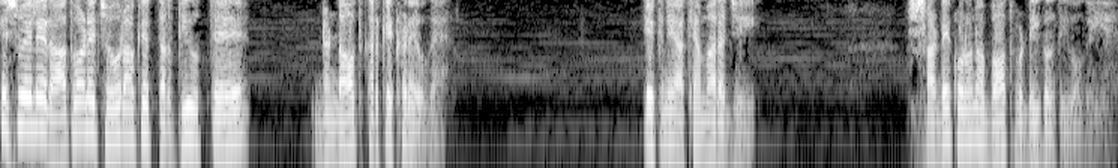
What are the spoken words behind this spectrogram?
ਇਸ ਵੇਲੇ ਰਾਤ ਵਾਲੇ ਚੋਰ ਆ ਕੇ ਧਰਤੀ ਉੱਤੇ ਡੰਡੌਤ ਕਰਕੇ ਖੜੇ ਹੋ ਗਏ। ਇੱਕ ਨੇ ਆਖਿਆ, ਮਹਾਰਾਜ ਜੀ ਸਾਡੇ ਕੋਲੋਂ ਨਾ ਬਹੁਤ ਵੱਡੀ ਗਲਤੀ ਹੋ ਗਈ ਹੈ।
